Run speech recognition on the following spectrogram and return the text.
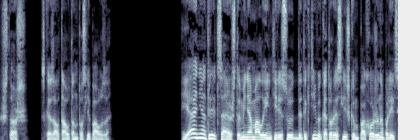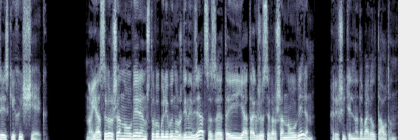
Что ж, — сказал Таутон после паузы, я не отрицаю, что меня мало интересуют детективы, которые слишком похожи на полицейских ищеек. Но я совершенно уверен, что вы были вынуждены взяться за это, и я также совершенно уверен, — решительно добавил Таутон,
